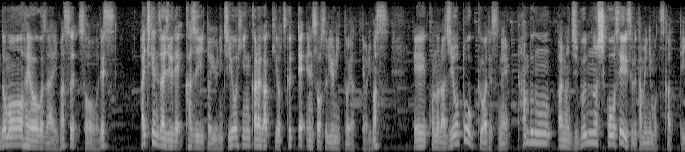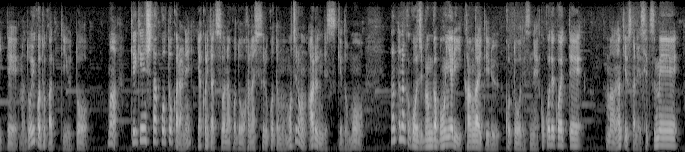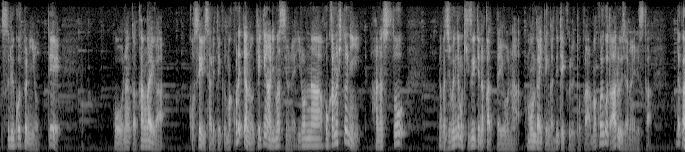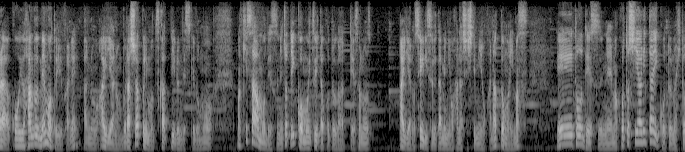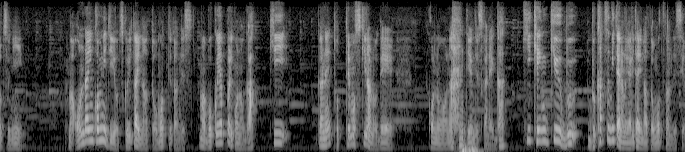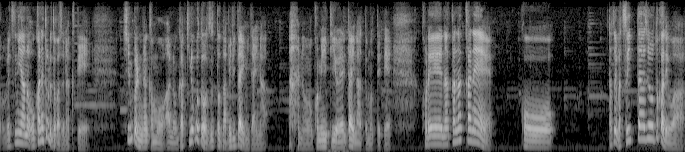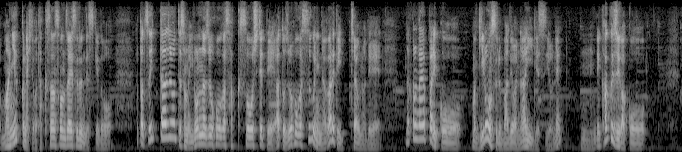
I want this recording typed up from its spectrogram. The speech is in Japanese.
どうもおはようございます。そうです。愛知県在住でカジーという日用品から楽器を作って演奏するユニットをやっております。えーこのラジオトークはですね、半分あの自分の思考を整理するためにも使っていて、まあ、どういうことかっていうと、まあ、経験したことからね、役に立ちそうなことをお話しすることももちろんあるんですけども、なんとなくこう自分がぼんやり考えていることをですね、ここでこうやって、まあ、なんていうんですかね、説明することによって、こうなんか考えがこう整理されていく、まあ、これってあの経験ありますよね。いろんな他の人に話すとなんか自分でも気づいてなかったような問題点が出てくるとか、まあ、こういうことあるじゃないですか。だからこういう半分メモというかねあのアイデアのブラッシュアップにも使っているんですけども、まあ、今朝もですねちょっと一個思いついたことがあってそのアイデアの整理するためにお話ししてみようかなと思います。えーとですね、まあ、今年やりたいことの一つにまあ、オンラインコミュニティを作りたいなと思ってたんです。まあ、僕やっぱりこの楽器がね、とっても好きなので、この、なんて言うんですかね、楽器研究部、部活みたいなのやりたいなと思ってたんですよ。別にあの、お金取るとかじゃなくて、シンプルになんかもう、あの、楽器のことをずっとダベりたいみたいな、あの、コミュニティをやりたいなと思ってて、これ、なかなかね、こう、例えばツイッター上とかではマニアックな人がたくさん存在するんですけど、やっぱツイッター上ってそのいろんな情報が錯綜してて、あと情報がすぐに流れていっちゃうので、なかなかやっぱりこう、まあ、議論する場ではないですよね。うん、で、各自がこう、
